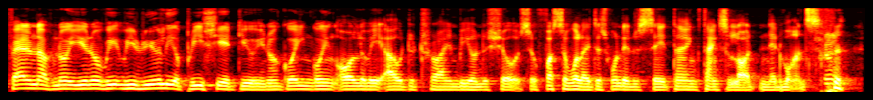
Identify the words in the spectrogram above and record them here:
Fair enough. No, you know, we, we really appreciate you, you know, going going all the way out to try and be on the show. So first of all, I just wanted to say thanks thanks a lot in advance. Sure.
